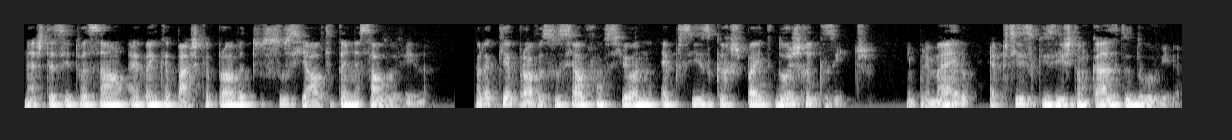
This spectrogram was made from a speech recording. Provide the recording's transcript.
Nesta situação, é bem capaz que a prova social te tenha salvo a vida. Para que a prova social funcione, é preciso que respeite dois requisitos. Em primeiro, é preciso que exista um caso de dúvida,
